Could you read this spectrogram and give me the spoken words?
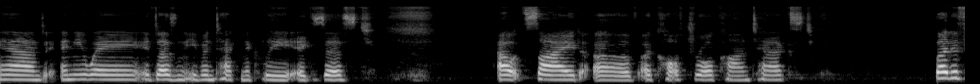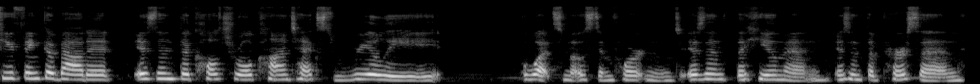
and anyway, it doesn't even technically exist outside of a cultural context. But if you think about it, isn't the cultural context really what's most important? Isn't the human, isn't the person,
